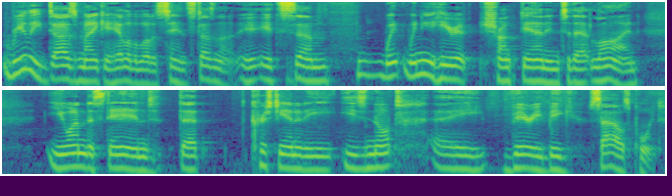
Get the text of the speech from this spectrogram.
really does make a hell of a lot of sense, doesn't it? It- It's um, when when you hear it shrunk down into that line, you understand that Christianity is not a very big sales point.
